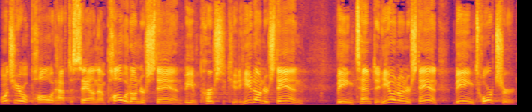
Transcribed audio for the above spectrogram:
I want you to hear what Paul would have to say on that. Paul would understand being persecuted. He would understand being tempted. He would understand being tortured.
